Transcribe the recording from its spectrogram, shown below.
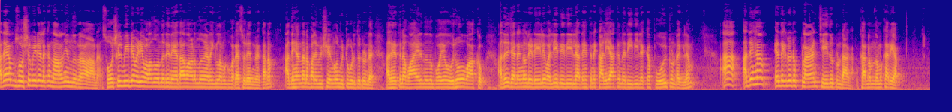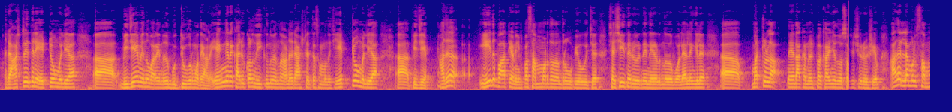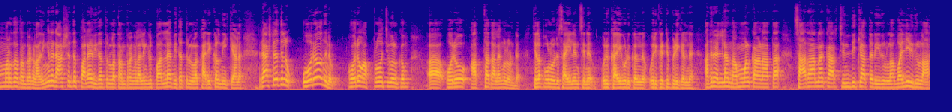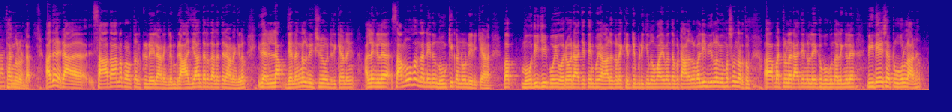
അദ്ദേഹം സോഷ്യൽ മീഡിയയിലൊക്കെ നിറഞ്ഞു നിന്ന ഒരാളാണ് സോഷ്യൽ മീഡിയ വഴി വളർന്നു വന്നൊരു നേതാവാണെന്ന് വേണമെങ്കിൽ നമുക്ക് പറയാം സുരേന്ദ്രൻ. കാരണം അദ്ദേഹം തന്നെ പല വിഷയങ്ങളും ഇട്ടുകൊടുത്തിട്ടുണ്ട്. അദ്ദേഹത്തിന്റെ വായിൽ നിന്ന് പോയ ഓരോ വാക്കും അത് ജനങ്ങളുടെ ഇടയിൽ വലിയ രീതിയിൽ അദ്ദേഹത്തിനെ കളിയാക്കുന്ന രീതിയിലൊക്കെ പോയിട്ടുണ്ടെങ്കിലും ആ അദ്ദേഹം എന്തെങ്കിലും ഒരു പ്ലാൻ ചെയ്തിട്ടുണ്ടാകാം. കാരണം നമുക്കറിയാം രാഷ്ട്രീയത്തിലെ ഏറ്റവും വലിയ വിജയം എന്ന് പറയുന്നത് ബുദ്ധികൂർമ്മതയാണ് എങ്ങനെ കരുക്കൾ നീക്കുന്നു എന്നാണ് രാഷ്ട്രീയത്തെ സംബന്ധിച്ച് ഏറ്റവും വലിയ വിജയം. അത് ഏത് പാർട്ടിയാണെങ്കിലും ഇപ്പോൾ സമ്മർദ്ദതന്ത്രം ഉപയോഗിച്ച് ശശി തരൂരിനെ നേടുന്നത് പോലെ അല്ലെങ്കിൽ മറ്റുള്ള നേതാക്കന്മാർ ഇപ്പോൾ കഴിഞ്ഞ ദിവസം ശശിയുടെ വിഷയം അതെല്ലാം ഒരു സമ്മർദ്ദ തന്ത്രങ്ങളാണ് ഇങ്ങനെ രാഷ്ട്രീയത്തിൽ പല വിധത്തിലുള്ള തന്ത്രങ്ങൾ അല്ലെങ്കിൽ പല വിധത്തിലുള്ള കരുക്കൾ നീക്കിയാണ്. രാഷ്ട്രീയത്തിൽ ഓരോന്നിനും ഓരോ അപ്രോച്ചുകൾക്കും ഓരോ അർത്ഥതലങ്ങളുണ്ട്. ചിലപ്പോൾ ഒരു സൈലൻസിന് ഒരു കൈ കൊടുക്കലിന് ഒരു കെട്ടിപ്പിടിക്കലിന് അതിനെല്ലാം നമ്മൾ കാണാത്ത സാധാരണക്കാർ ചിന്തിക്കാത്ത രീതിയിലുള്ള വലിയ രീതിയിലുള്ള അർത്ഥങ്ങളുണ്ട്. അത് സാധാരണ പ്രവർത്തകർക്കിടയിലാണെങ്കിലും രാജ്യാന്തര തലത്തിലാണെങ്കിലും ഇതെല്ലാം ജനങ്ങൾ വീക്ഷിച്ചുകൊണ്ടിരിക്കുകയാണ്. അല്ലെങ്കിൽ സമൂഹം തന്നെ ഇത് നോക്കിക്കണ്ടുകൊണ്ടിരിക്കുകയാണ്. ഇപ്പം മോദിജി പോയി ഓരോ രാജ്യത്തെയും പോയി ആളുകളെ കെട്ടിപ്പിടിക്കുന്നതുമായി ബന്ധപ്പെട്ട ആളുകൾ വലിയ രീതിയിലുള്ള വിമർശനം നടത്തും. മറ്റുള്ള രാജ്യങ്ങളിലേക്ക് പോകുന്നു. അല്ലെങ്കിൽ വിദേശ ടൂറിലാണ്.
